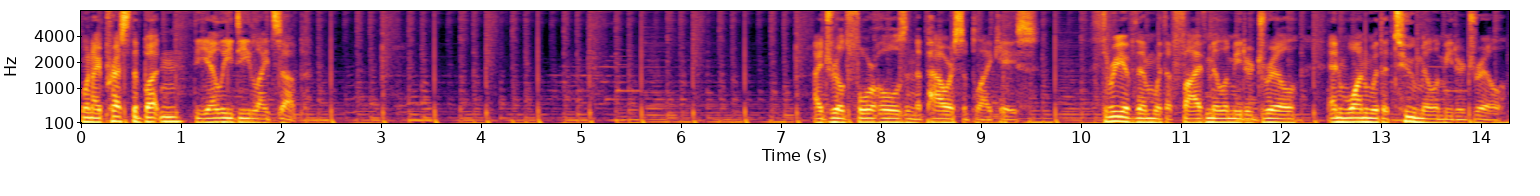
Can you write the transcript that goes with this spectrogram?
When I press the button, the LED lights up. I drilled four holes in the power supply case, three of them with a 5mm drill and one with a 2mm drill.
